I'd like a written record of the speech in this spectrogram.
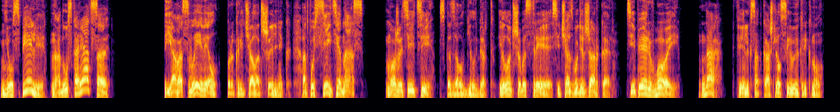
«Не успели? Надо ускоряться!» «Я вас выявил!» — прокричал отшельник. «Отпустите нас!» «Можете идти», — сказал Гилберт. «И лучше быстрее, сейчас будет жарко. Теперь в бой!» «Да», — Феликс откашлялся и выкрикнул.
